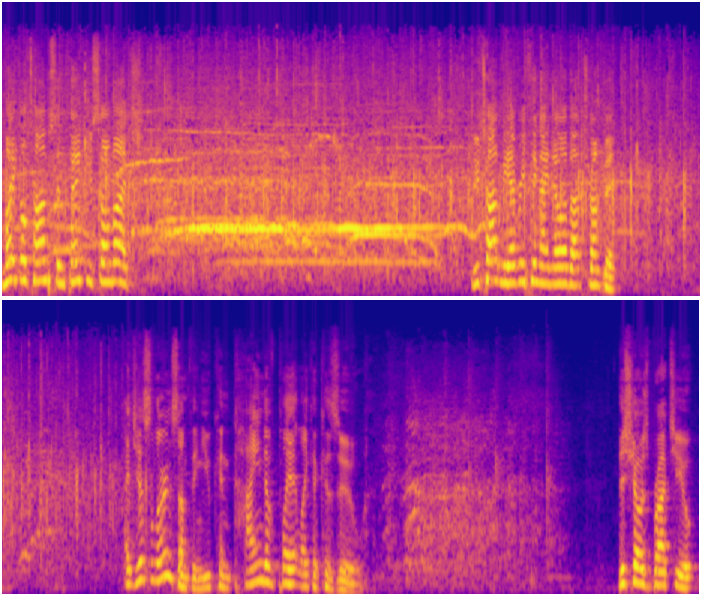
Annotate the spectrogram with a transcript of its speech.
Michael Thompson, thank you so much. You taught me everything I know about trumpet. I just learned something. You can kind of play it like a kazoo. This show is brought to you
